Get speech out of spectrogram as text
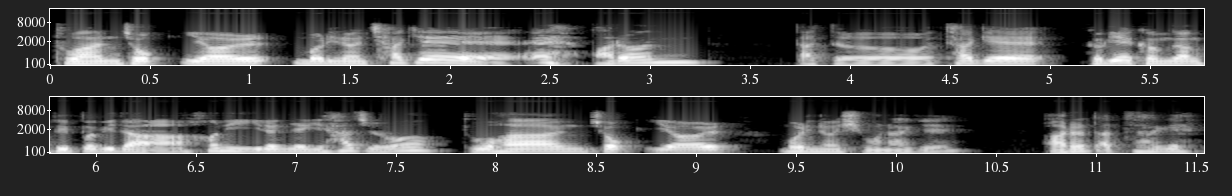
두한족열 머리는 차게 발은 따뜻하게 그게 건강 비법이다. 흔히 이런 얘기 하죠. 두한족열 머리는 시원하게 발은 따뜻하게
